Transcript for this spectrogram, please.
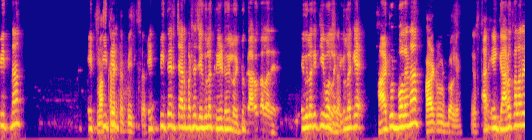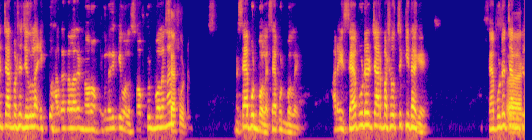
পিত না? এই পিতের পিচ এই পিতের চারপাশে যেগুলো ক্রিয়েট হইল একটু গাঢ় কালারের এগুলাকে কি বলে। এগুলাকে হার্টউড বলে না? হার্টউড বলে আর এই গাঢ় কালারের চারপাশে যেগুলো একটু হালকা কালারের নরম এগুলোকে কি বলে? সফটউড বলে না? স্যাফুড স্যাপুড বলে স্যাপুড বলে। আর এই স্যাপুডের চারপাশে হচ্ছে কি থাকে? স্যাপুডের চারপাশে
